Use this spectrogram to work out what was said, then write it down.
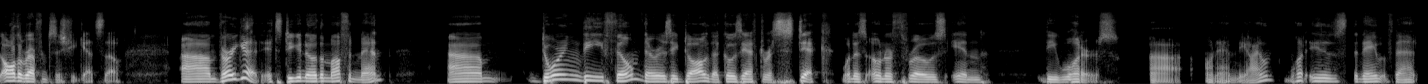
All the references she gets, though. Um, very good. It's Do You Know the Muffin Man? Um, during the film, there is a dog that goes after a stick when his owner throws in the waters uh, on Amity Island. What is the name of that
